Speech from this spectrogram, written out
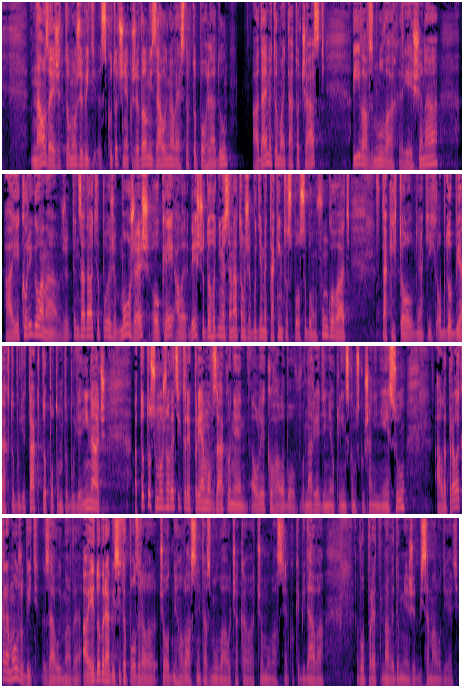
Naozaj, že to môže byť skutočne akože veľmi zaujímavé z tohto pohľadu, ale dajme tomu aj táto časť býva v zmluvách riešená a je korigovaná, že ten zadávateľ povie, že môžeš, OK, ale vieš čo, dohodneme sa na tom, že budeme takýmto spôsobom fungovať, v takýchto nejakých obdobiach to bude takto, potom to bude ináč. A toto sú možno veci, ktoré priamo v zákone o liekoch alebo v nariadení o klínskom skúšaní nie sú, ale pre lekára môžu byť zaujímavé. A je dobré, aby si to pozrel, čo od neho vlastne tá zmluva očakáva, čo mu vlastne ako keby dáva vopred na vedomie, že by sa malo diať.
